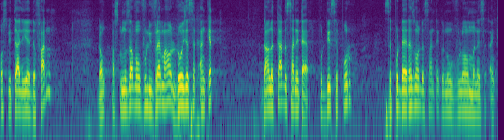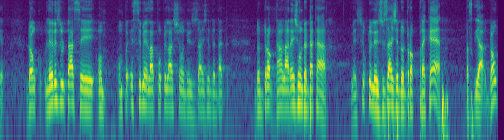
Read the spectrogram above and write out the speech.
hospitalier de Fan. Donc, parce que nous avons voulu vraiment loger cette enquête dans le cadre sanitaire, pour dire c'est pour c'est pour des raisons de santé que nous voulons mener cette enquête. Donc les résultats, c'est on, peut estimer la population des usagers de, drogue dans la région de Dakar, mais surtout les usagers de drogue précaires, parce qu'il y a donc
